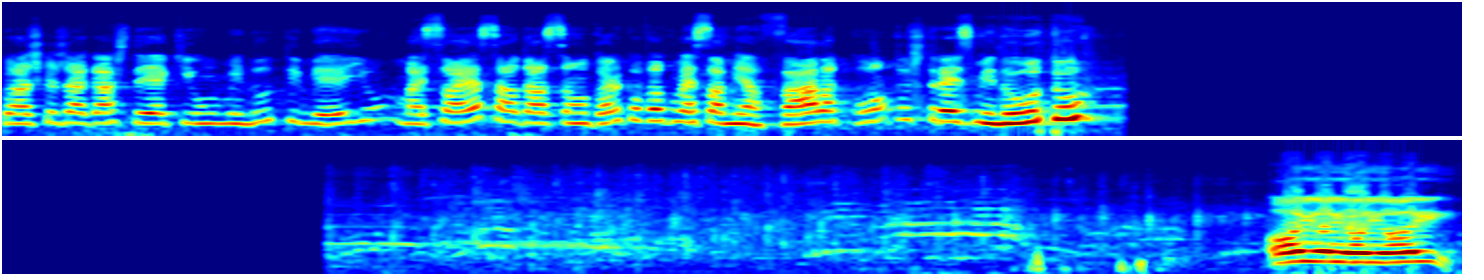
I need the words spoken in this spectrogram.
Eu acho que eu já gastei aqui um minuto e meio, mas só é saudação agora que eu vou começar a minha fala. Conta os três minutos. Oi, oi, oi, oi.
